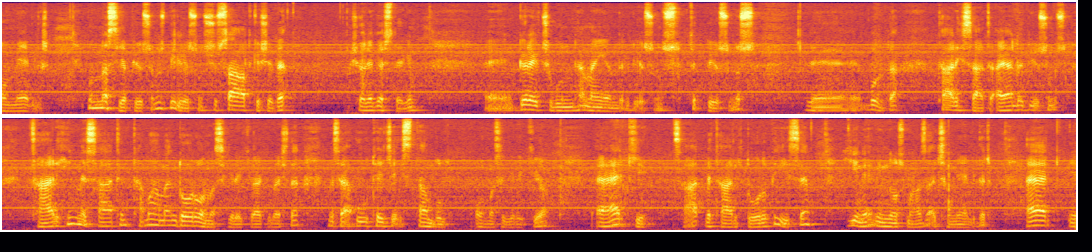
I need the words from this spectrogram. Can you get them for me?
olmayabilir. Bunu nasıl yapıyorsunuz? Biliyorsunuz şu sağ alt köşede şöyle göstereyim. Ee, görev çubuğunun hemen yanında biliyorsunuz. Tıklıyorsunuz. Ee, burada tarih saati ayarla diyorsunuz. Tarihin ve saatin tamamen doğru olması gerekiyor arkadaşlar. Mesela UTC İstanbul olması gerekiyor. Eğer ki saat ve tarih doğru değilse yine Windows mağaza açılmayabilir. Eğer e,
